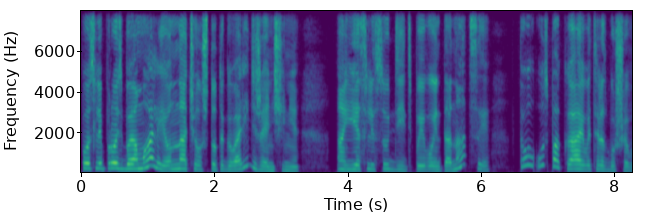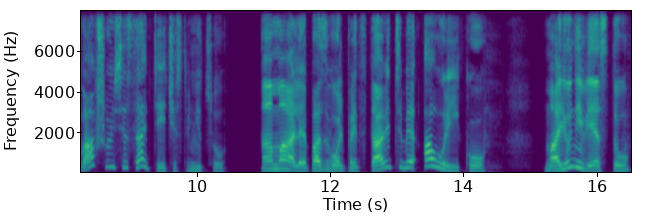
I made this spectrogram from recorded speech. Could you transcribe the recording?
После просьбы Амалии он начал что-то говорить женщине, а если судить по его интонации, то успокаивать разбушевавшуюся соотечественницу. «Амалия, позволь представить тебе Аурику». мою невесту»,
